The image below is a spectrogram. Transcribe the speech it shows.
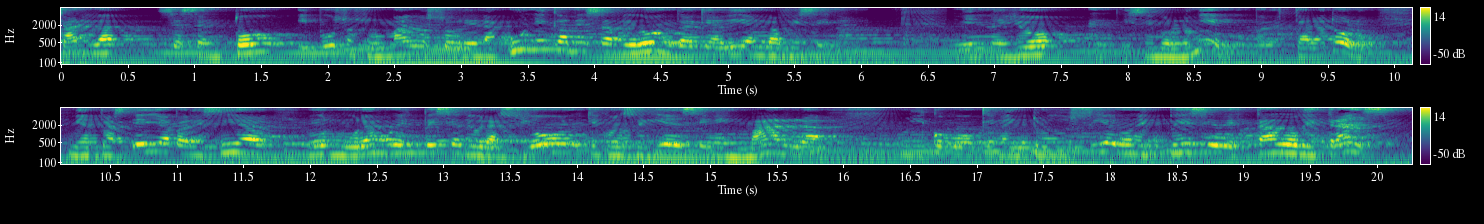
Carla se sentó y puso sus manos sobre la única mesa redonda que había en la oficina. Mirna y yo hicimos lo mismo para estar a tono, mientras ella parecía murmurar una especie de oración que conseguía ensimismarla y como que la introducía en una especie de estado de trance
